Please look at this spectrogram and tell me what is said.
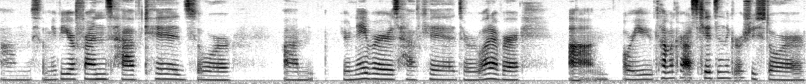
um, so maybe your friends have kids, or um, your neighbors have kids, or whatever. Um, or you come across kids in the grocery store,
